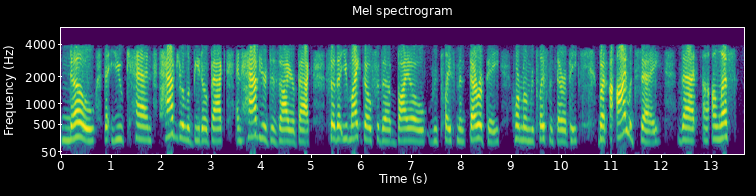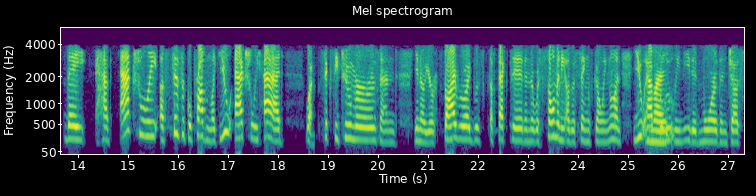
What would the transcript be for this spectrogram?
know that you can have your libido back and have your desire back so that you might go for the bio replacement therapy hormone replacement therapy but I- would say that uh, unless they have actually a physical problem like you actually had what 60 tumors and you know your thyroid was affected and there were so many other things going on you Right. absolutely needed more than just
